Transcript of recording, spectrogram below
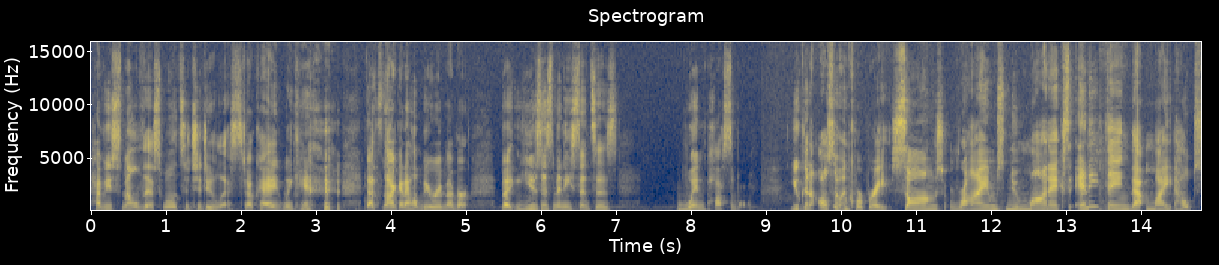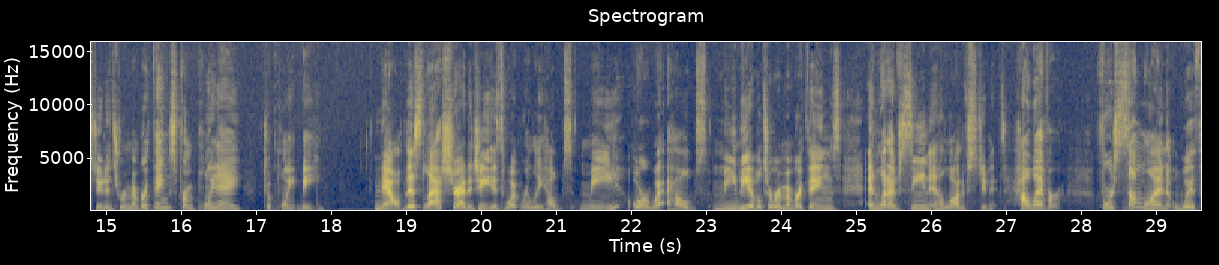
have you smell this. Well, it's a to do list, okay? We can't, that's not going to help me remember. But use as many senses when possible. You can also incorporate songs, rhymes, mnemonics, anything that might help students remember things from point A to point B. Now, this last strategy is what really helps me, or what helps me be able to remember things, and what I've seen in a lot of students. However, for someone with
